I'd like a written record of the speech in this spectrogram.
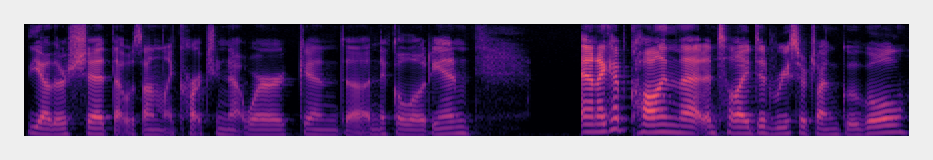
the other shit that was on like Cartoon Network and uh, Nickelodeon. And I kept calling that until I did research on Google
